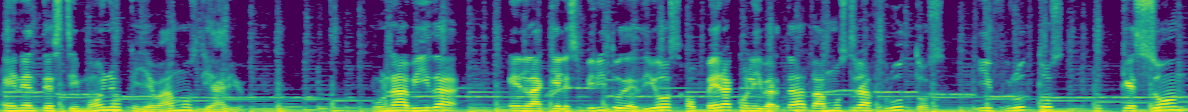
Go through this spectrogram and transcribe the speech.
en el testimonio que llevamos diario. Una vida en la que el Espíritu de Dios opera con libertad va a mostrar frutos y frutos que son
